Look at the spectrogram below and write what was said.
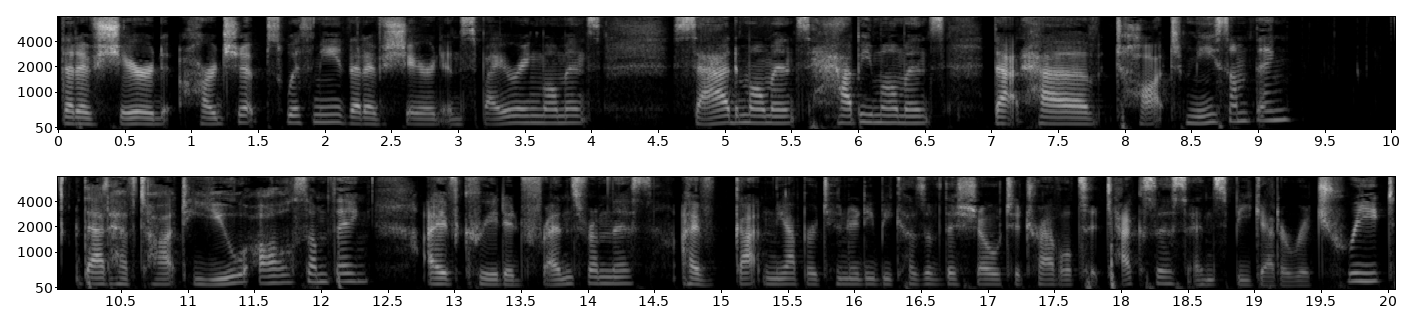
that have shared hardships with me, that have shared inspiring moments, sad moments, happy moments that have taught me something, that have taught you all something. I've created friends from this. I've gotten the opportunity because of this show to travel to Texas and speak at a retreat.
